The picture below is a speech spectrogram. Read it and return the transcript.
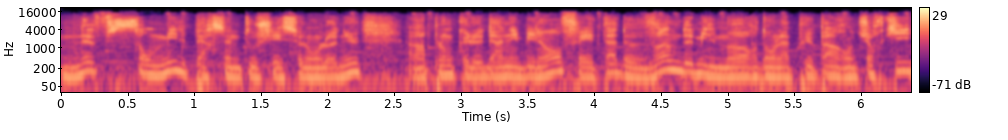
900 000 personnes touchées selon l'ONU. Rappelons que le dernier bilan fait état de 22 000 morts, dont la plupart en Turquie.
